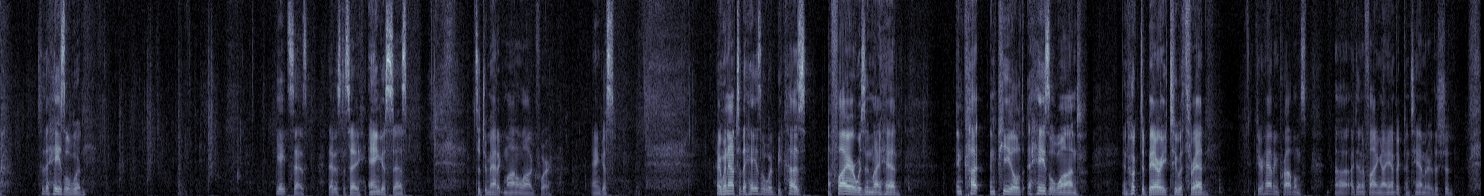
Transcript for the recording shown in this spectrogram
to the Hazelwood Yeats says, that is to say, Angus says. It's a dramatic monologue for Angus. I went out to the Hazelwood because a fire was in my head and cut and peeled a hazel wand and hooked a berry to a thread. If you're having problems uh, identifying iambic pentameter, this should,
